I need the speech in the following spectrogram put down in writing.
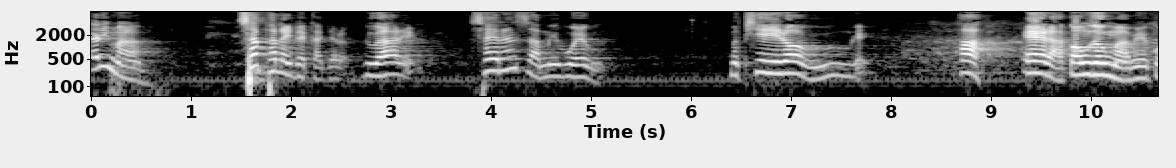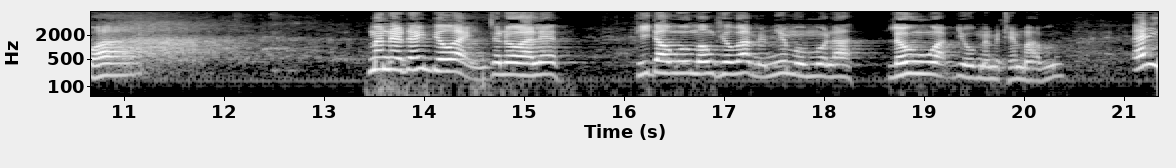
အဲ့ဒီမှာဆက်ဖတ်လိုက်တဲ့ခါကျတော့သူကားတဲ့ဆယ်ရန်စာမေးပွဲကိုမဖြေတော့ဘူးတဲ့ဟာအဲ့ဒါအကောင်းဆုံးပါပဲကွာ မနေ့တိုင်းပြောရရင်ကျွန်တော်ကလည်းဒီတောင်ကိုမောင်းဖြိုပါမယ်မြင့်မို့မို့လားလုံးဝပြိုမမထင်ပါဘူးအဲ့ဒီ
